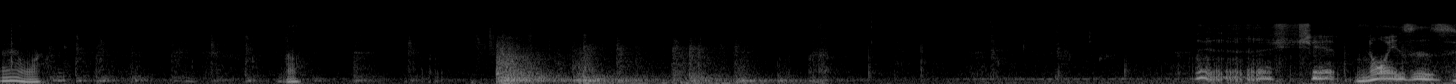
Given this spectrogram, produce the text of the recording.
Can I walk? No. Uh, shit, noises.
